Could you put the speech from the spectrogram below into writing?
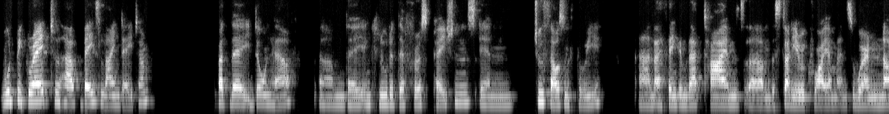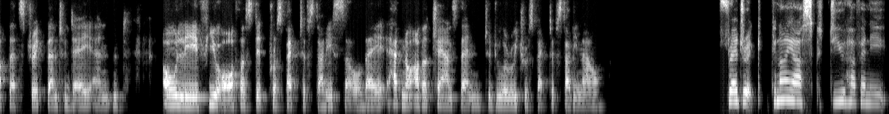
would be great to have baseline data but they don't have. Um, they included their first patients in 2003. And I think in that times, um, the study requirements were not that strict than today. And only a few authors did prospective studies. So they had no other chance than to do a retrospective study now. Frederik, can I ask, do you have any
